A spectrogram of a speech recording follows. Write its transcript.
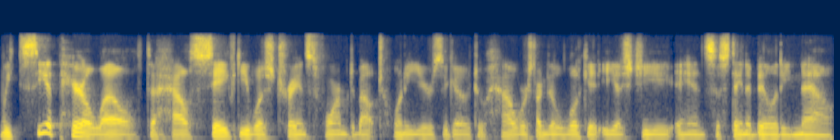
we see a parallel to how safety was transformed about 20 years ago to how we're starting to look at ESG and sustainability now.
